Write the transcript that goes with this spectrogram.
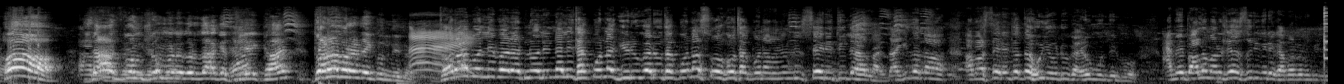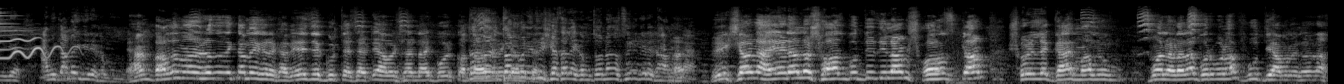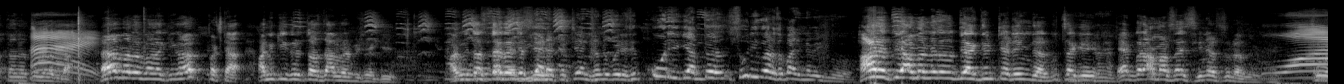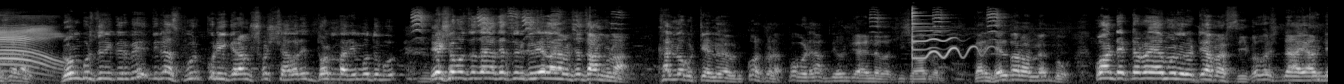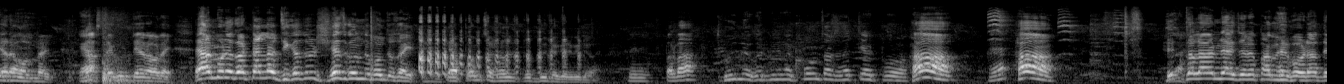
জাত বংশ মনে করে আগে থেকে খায় ধরা পড়ে নাই কোনদিন ধরা বললি বেড়ে নলি নালি থাকব না গিরু গারু থাকব না চোখও থাকব না সেরি তুলে হাল্লা দেখি না আমার সেরিটা তো হুই উঠু গায়ে মন্দির আমি ভালো মানুষের চুরি করে খাবার জন্য কিছু আমি কামাই করে খাব। এখন ভালো মানুষ হতে কামে করে খাবে এই যে ঘুরতে চাইতে অবশ্য নাই বইয়ের কথা তোর- তোর রিক্সা চালাই খাম তো না চুরি করে খাম না। রিক্সা না এটা হলো সহজ বুদ্ধি দিলাম সহজ কাম শরীরে গায়ে মালুম মলাডালা ভরবো না ফু দিয়া মনে করে রাস্তা হ্যাঁ মানে কি করে পাটা আমি কি করি তোর জানার বিষয় কি? আমি তো টেনশনে করি কি? আমি তো চুরি পারি না বেশি। আরে তুই আমার তুই একদিন ট্রেনিং কি? একবার আমার সিনিয়র চলে যাবে। সমস্যা নাই। রংপুর চুরি করবি দিনাজপুর কুড়িগ্রাম শস্যাবাড়ি দনবাড়ি মধুপুর। এই সমস্ত জায়গাতে চুরি করবি এলাকা মানুষ জানব না। খালি নগর টেনে যাবে কর করা পকেটে আপনি হলে আইন নেবার কিছু হবে গাড়ি হেল্পার অন রাখব কন্ট্রাক্টর এমন করে টেয়া মারছি বুঝছ না আর টেরা হল নাই রাস্তায় কোন টেরা নাই। আর মনে কর টান্না ঠিক আছে শেষ গন্ধ বন্ধ তা পঞ্চাশ হাজার তো দুইটা করবি না পারবা? তুই না করবি না পঞ্চাশ হাজার টেট হ্যাঁ। হ্যাঁ? হ্যাঁ। তাহলে একজনের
